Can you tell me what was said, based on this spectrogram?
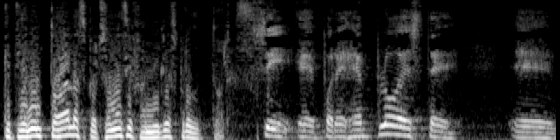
que tienen todas las personas y familias productoras. Sí, eh, por ejemplo, este, eh,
